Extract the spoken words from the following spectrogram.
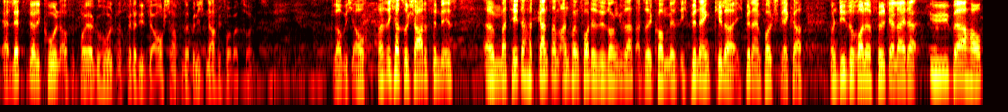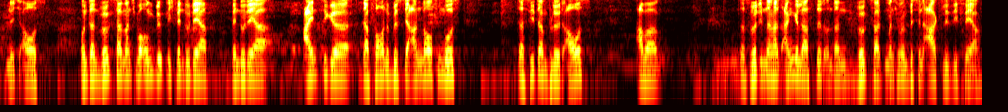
er hat letztes Jahr die Kohlen aus dem Feuer geholt und das wird er dieses Jahr auch schaffen. Da bin ich nach wie vor überzeugt. Glaube ich auch. Was ich halt so schade finde, ist, ähm, Mateta hat ganz am Anfang vor der Saison gesagt, als er gekommen ist, ich bin ein Killer, ich bin ein Vollstrecker. Und diese Rolle füllt er leider überhaupt nicht aus. Und dann wirkt es halt manchmal unglücklich, wenn du der, wenn du der Einzige da vorne bist, der anlaufen muss. Das sieht dann blöd aus, aber das wird ihm dann halt angelastet und dann wirkt es halt manchmal ein bisschen arg laissez-faire.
